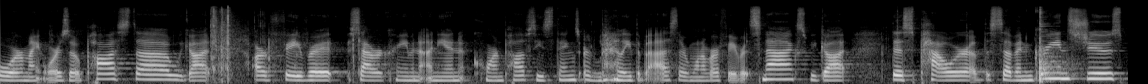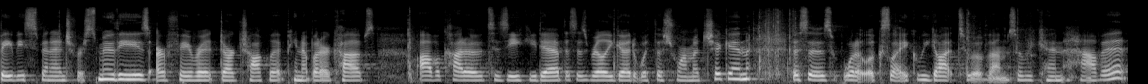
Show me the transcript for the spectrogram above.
for my orzo pasta. We got our favorite sour cream and onion corn puffs. These things are literally the best. They're one of our favorite snacks. We got this power of the seven greens juice, baby spinach for smoothies, our favorite dark chocolate peanut butter cups, avocado tzatziki dip. This is really good with the shawarma chicken. This is what it looks like. We got two of them so we can have it.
